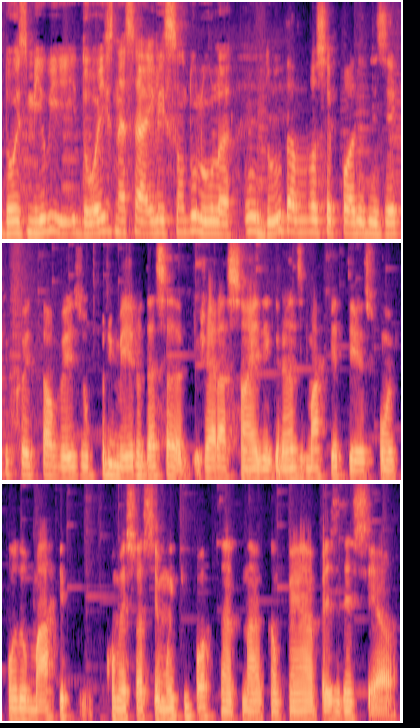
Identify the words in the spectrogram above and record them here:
2002, nessa eleição do Lula. O Duda, você pode dizer que foi talvez o primeiro dessa geração aí de grandes marqueteiros, quando o marketing começou a ser muito importante na campanha presidencial.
